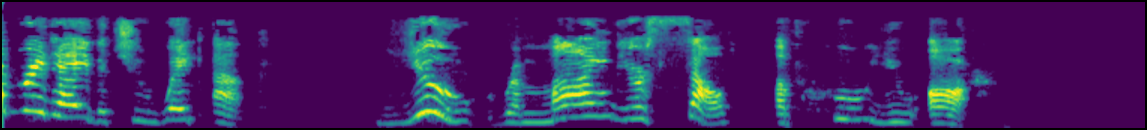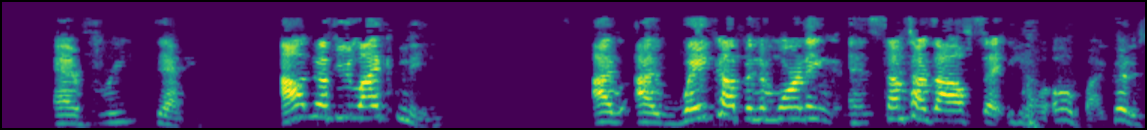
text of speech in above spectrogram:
Every day that you wake up, you remind yourself of who you are. Every day. I don't know if you're like me. I, I wake up in the morning and sometimes I'll say, you know, oh my goodness,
